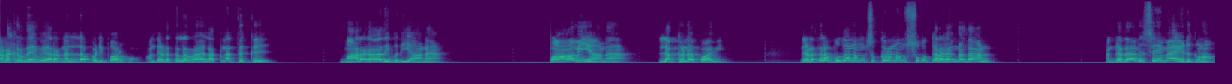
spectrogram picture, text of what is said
நடக்கிறதே வேற. நல்லா படிப்பாக இருக்கும். அந்த இடத்துல லக்னத்துக்கு மாரகாதிபதியான பாவியான லக்ன பாவி. இந்த இடத்துல புதனும் சுக்கிரனும் சுபக்கிரகங்கள் தான். அங்கே தான் விஷயமே எடுக்கணும்.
